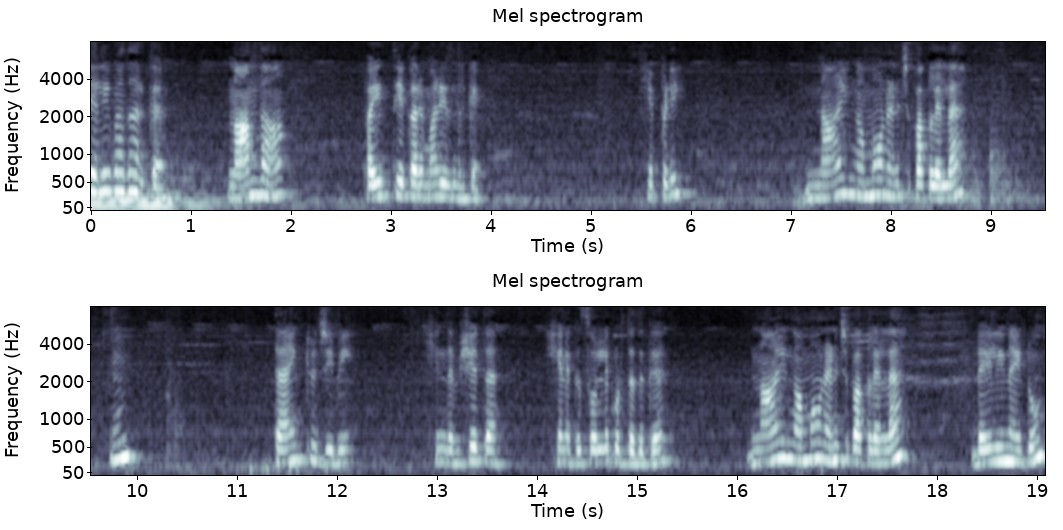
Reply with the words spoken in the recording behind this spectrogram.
தெளிவாக தான் இருக்க. நான் தான் பைத்தியக்காரி மாதிரி இருந்திருக்கேன். எப்படி? நான் எங்கள் அம்மாவை நினச்சி பார்க்கல ம்? தேங்க்யூ ஜிபி இந்த விஷயத்த எனக்கு சொல்லி கொடுத்ததுக்கு நான் எங்கள் அம்மாவை நினச்சி பார்க்கலல்ல? டெய்லி நைட்டும்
